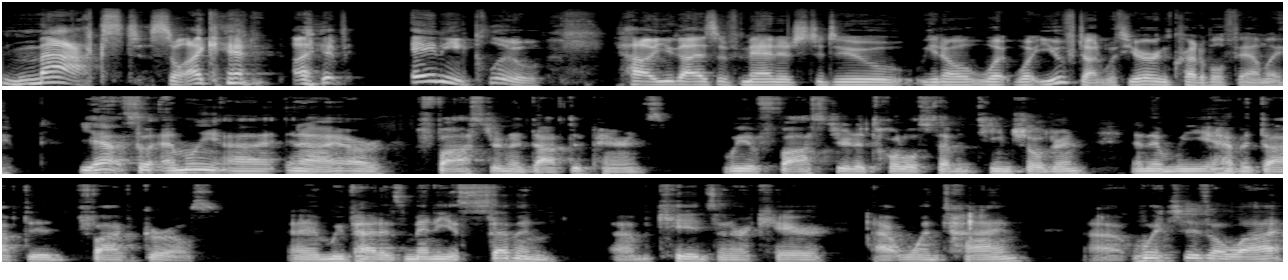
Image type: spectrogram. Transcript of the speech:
maxed so I can't I have any clue how you guys have managed to do, you know, what what you've done with your incredible family. Yeah, so Emily uh, and I are foster and adoptive parents. We have fostered a total of 17 children, and then we have adopted five girls. And we've had as many as seven um, kids in our care at one time, uh, which is a lot.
